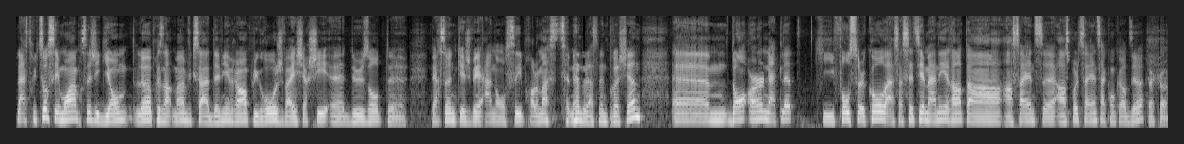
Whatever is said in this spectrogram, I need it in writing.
la structure, c'est moi, pour ça, j'ai Guillaume. Là, présentement, vu que ça devient vraiment plus gros, je vais aller chercher euh, deux autres euh, personnes que je vais annoncer probablement cette semaine ou la semaine prochaine, euh, dont un athlète qui, full circle, à sa septième année, rentre en, en science, euh, en sport science à Concordia. D'accord.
